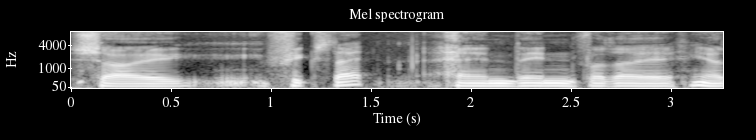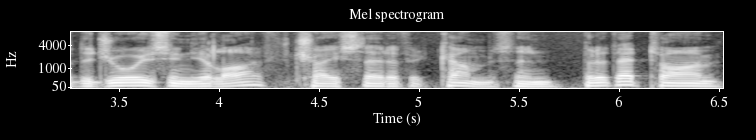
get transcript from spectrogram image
So fix that, and then for the you know the joys in your life, chase that if it comes. And but at that time,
